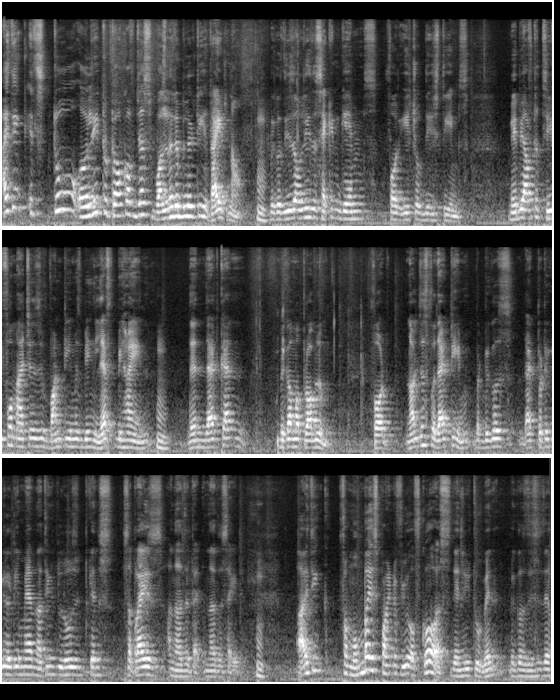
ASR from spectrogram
I think it's too early to talk of just vulnerability right now Hmm. because these are only the second games for each of these teams. Maybe after three, four matches, if one team is being left behind, Hmm. then that can become a problem for not just for that team, but because that particular team may have nothing to lose, it can s- surprise another another side. Hmm. I think from Mumbai's point of view, of course, they need to win because this is their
